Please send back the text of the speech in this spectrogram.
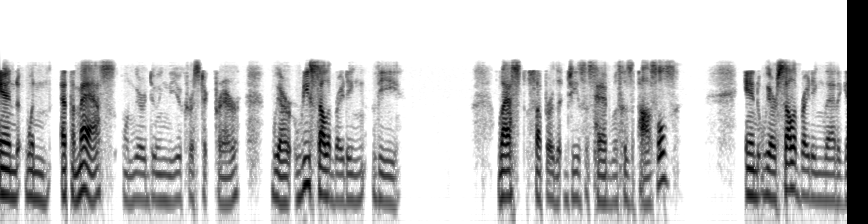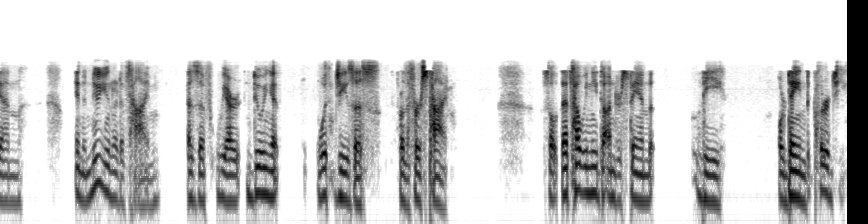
And when at the Mass, when we are doing the Eucharistic prayer, we are re celebrating the Last Supper that Jesus had with his apostles. And we are celebrating that again in a new unit of time as if we are doing it with Jesus for the first time. So that's how we need to understand the ordained clergy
